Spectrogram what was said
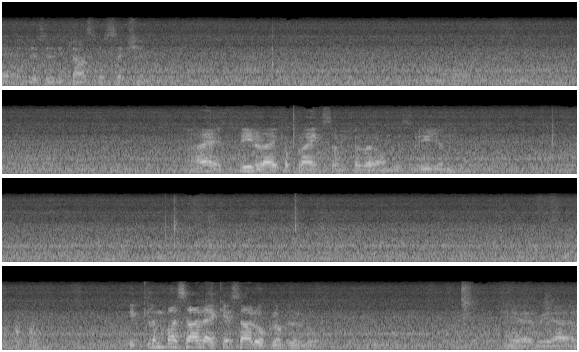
Uh, this is the transverse section. I feel like applying some color on this region. एक लंबा साल है के सार रोक लो बुजुर्गो Here we are.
